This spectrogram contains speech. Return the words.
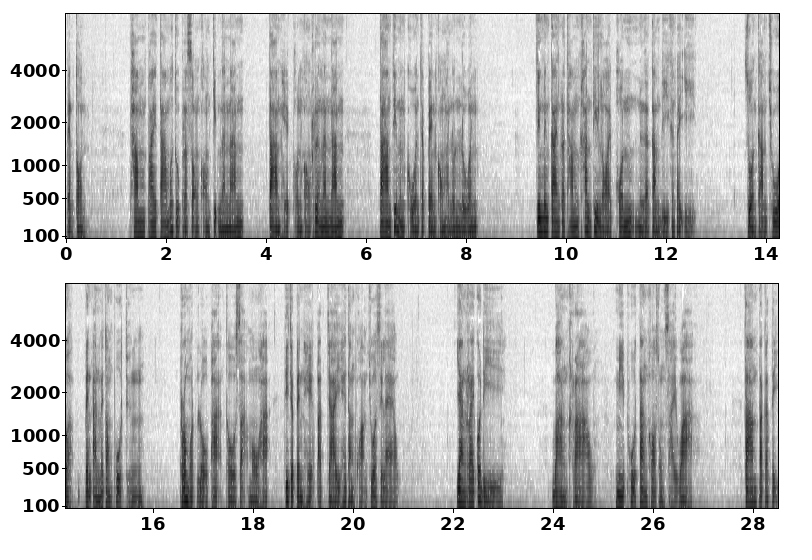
เป็นต้นทำไปตามวัตถุประสงค์ของกิจนั้นๆ ตามเหตุผลของเรื่องนั้นๆ ตามที่มันควรจะเป็นของมันล้วนๆจึงเป็นการกระทำขั้นที่ลอยพ้นเหนือกรรมดีขึ้นไปอีก ส่วนกรรมชั่วเป็นอันไม่ต้องพูดถึง เพราะหมดโลภะโทสะโมหะที่จะเป็นเหตุปัจจัยให้ทำความชั่วเสียแล้ว อย่างไรก็ดี บางคราวมีผู้ตั้งข้อสงสัยว่า ตามปกติ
